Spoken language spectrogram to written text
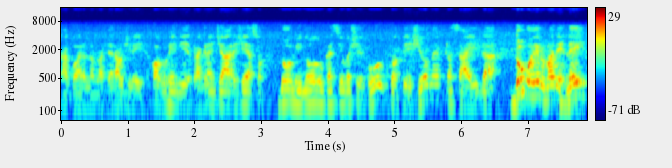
agora na lateral direita. Cobra o Renê para grande área, Gerson dominou, Lucas Silva chegou, protegeu, né, para saída do goleiro Vanderlei,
